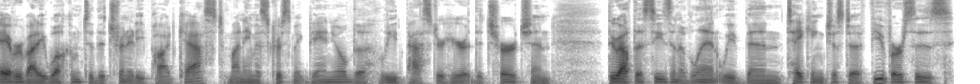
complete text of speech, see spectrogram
Hey, everybody, welcome to the Trinity Podcast. My name is Chris McDaniel, the lead pastor here at the church. And throughout the season of Lent, we've been taking just a few verses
